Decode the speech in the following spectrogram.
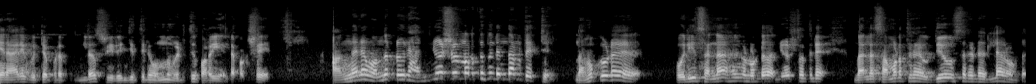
ഞാൻ ആരെയും കുറ്റപ്പെടുത്തുന്നില്ല ശ്രീരഞ്ജിത്തിനെ ഒന്നും എടുത്ത് പറയല്ല. പക്ഷേ അങ്ങനെ വന്നിട്ട് ഒരു അന്വേഷണം നടത്തുന്നതിൽ എന്താണ് തെറ്റ്? നമുക്കിവിടെ പോലീസ് സന്നാഹങ്ങളുണ്ട് അന്വേഷണത്തിന് നല്ല സമർത്ഥനായ ഉദ്യോഗസ്ഥരുടെ എല്ലാം ഉണ്ട്.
